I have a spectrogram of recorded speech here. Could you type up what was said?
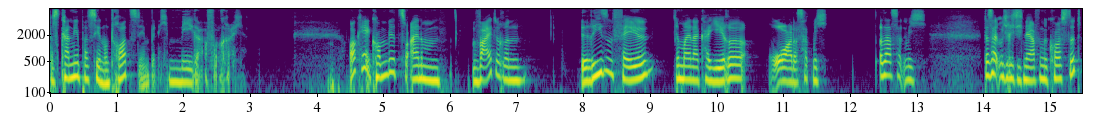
das kann dir passieren und trotzdem bin ich mega erfolgreich. Okay, kommen wir zu einem weiteren Riesenfail in meiner Karriere. Boah, das hat mich, das hat mich Das hat mich richtig Nerven gekostet.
